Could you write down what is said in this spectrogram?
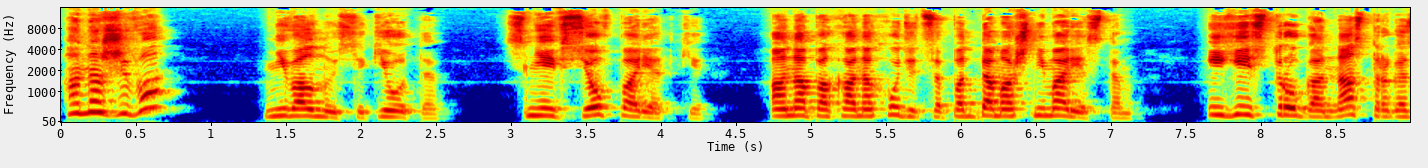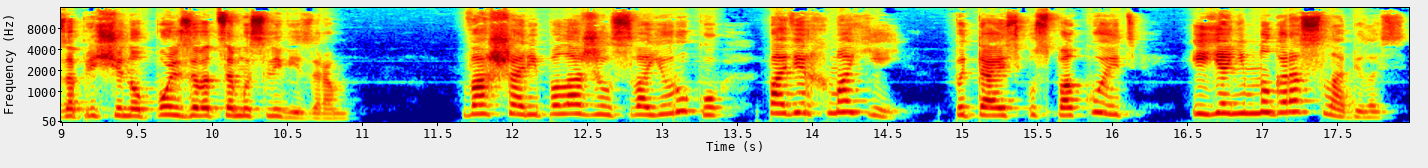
Она жива? Не волнуйся, Киота, с ней все в порядке. Она пока находится под домашним арестом, и ей строго-настрого запрещено пользоваться мыслевизором. Вашари положил свою руку поверх моей, пытаясь успокоить, и я немного расслабилась.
